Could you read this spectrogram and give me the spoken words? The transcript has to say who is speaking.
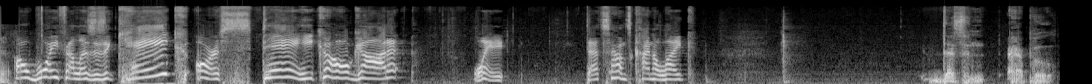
Speaker 1: Oh boy, fellas, is it cake or steak? Oh, god. it. Wait, that sounds kind of like.
Speaker 2: That's an apple.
